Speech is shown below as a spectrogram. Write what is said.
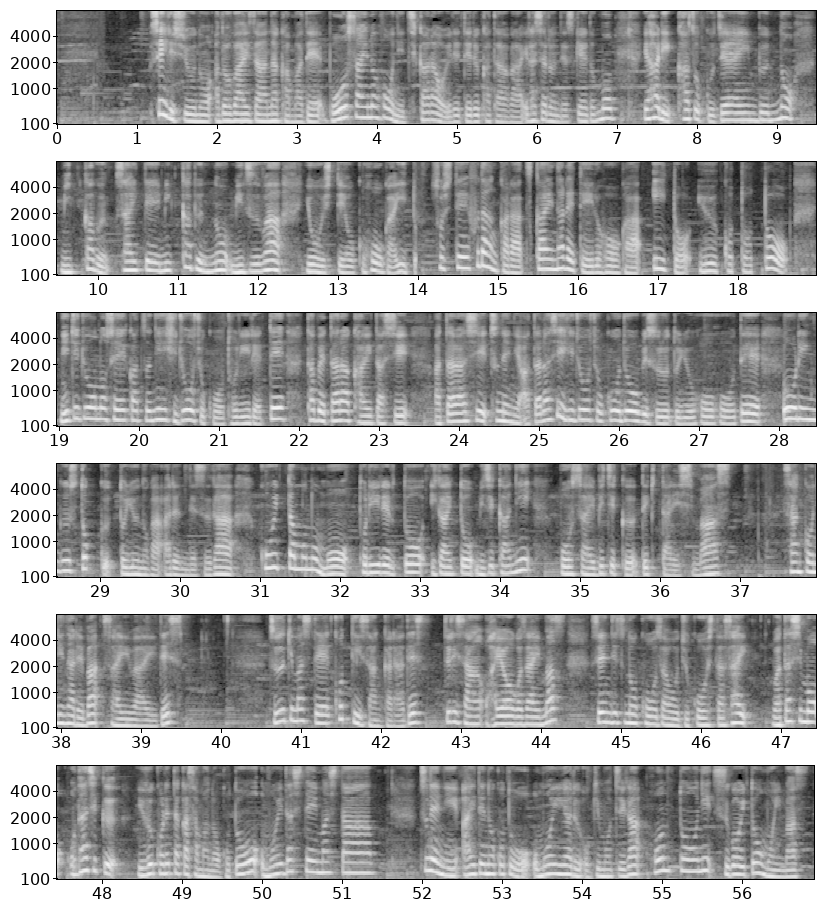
整理収納アドバイザー仲間で防災の方に力を入れている方がいらっしゃるんですけれどもやはり家族全員分の3日分最低3日分の水は用意しておく方がいいとそして普段から使い慣れている方がいいということと日常の生活に非常食を取り入れて食べたら買い足し新しい常に新しい非常食を常備するという方法でローリングストックというのがあるんですがこういったものも取り入れると意外と身近に防災備蓄できたりします。参考になれば幸いです。続きましてコッティさんからです。樹里さんおはようございます。先日の講座を受講した際私も同じく由布これ高様のことを思い出していました。常に相手のことを思いやるお気持ちが本当にすごいと思います。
